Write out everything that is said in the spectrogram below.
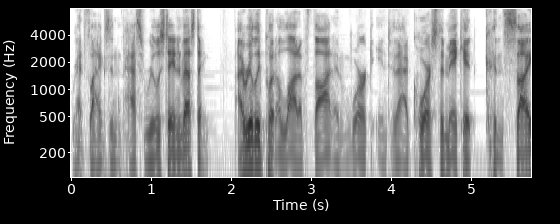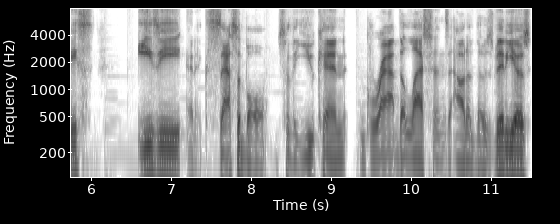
red flags in passive real estate investing. I really put a lot of thought and work into that course to make it concise, easy, and accessible so that you can grab the lessons out of those videos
